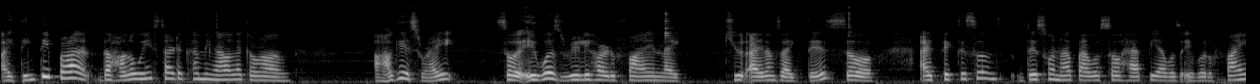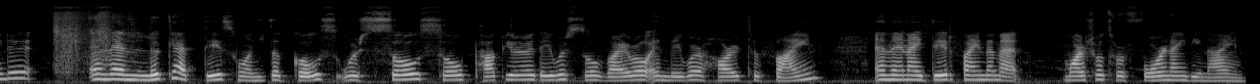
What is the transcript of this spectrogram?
I think they brought the Halloween started coming out like around August, right? So it was really hard to find like cute items like this. So I picked this one this one up. I was so happy I was able to find it. And then look at this one. The ghosts were so, so popular. They were so viral and they were hard to find. And then I did find them at Marshall's for $4.99.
